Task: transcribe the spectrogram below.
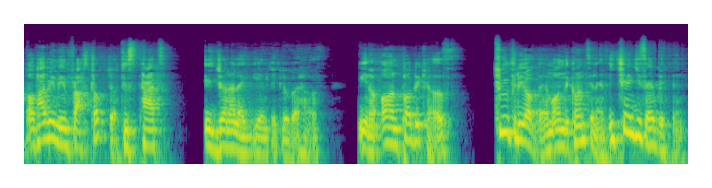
of having the infrastructure to start a journal like BMJ Global Health. You know, on public health, two, three of them on the continent, it changes everything.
